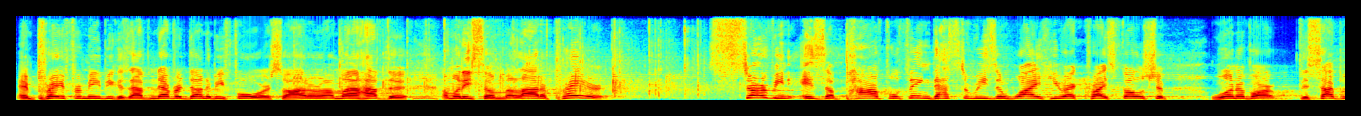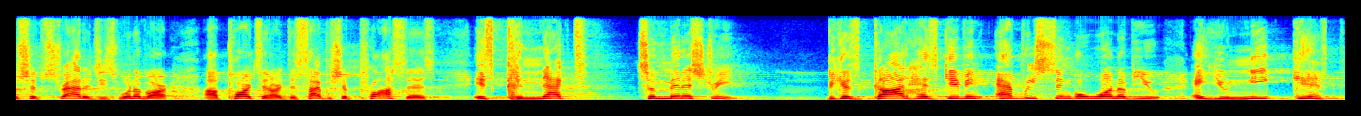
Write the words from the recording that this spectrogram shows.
And pray for me because I've never done it before. So I don't know, I'm gonna have to, I'm gonna need some a lot of prayer. Serving is a powerful thing. That's the reason why here at Christ Fellowship, one of our discipleship strategies, one of our uh, parts in our discipleship process is connect to ministry. Because God has given every single one of you a unique gift,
